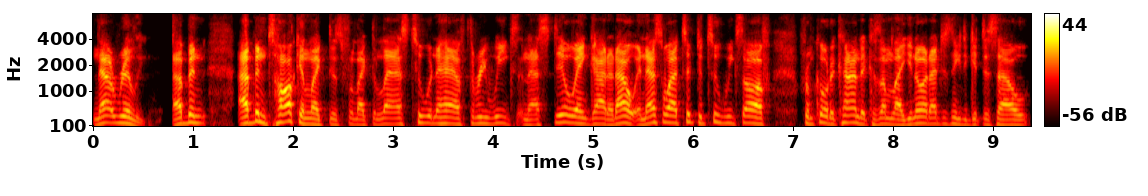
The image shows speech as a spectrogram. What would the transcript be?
Not really. I've been I've been talking like this for like the last two and a half, three weeks, and I still ain't got it out. And that's why I took the two weeks off from Code of Conduct because I'm like, you know what? I just need to get this out,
